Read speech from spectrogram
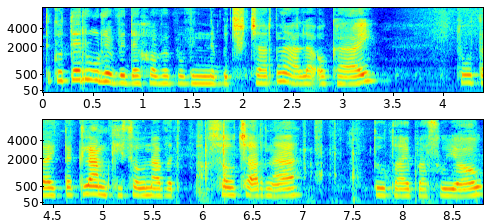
Tylko te rury wydechowe powinny być czarne, ale okej. Tutaj te klamki są nawet są czarne. Tutaj pasują.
